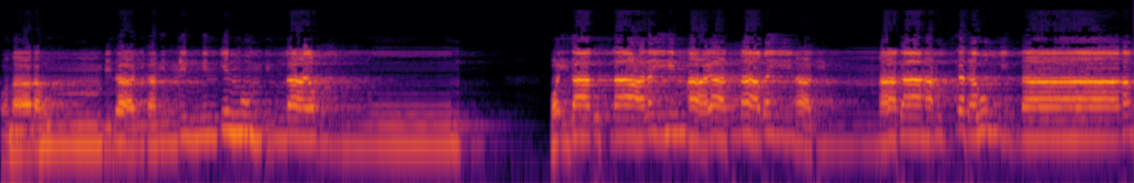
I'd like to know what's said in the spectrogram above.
وما لهم بذلك من علم إن هم إلا يظنون. وإذا تتلى عليهم آياتنا بينات ما كان حجتهم إلا أن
